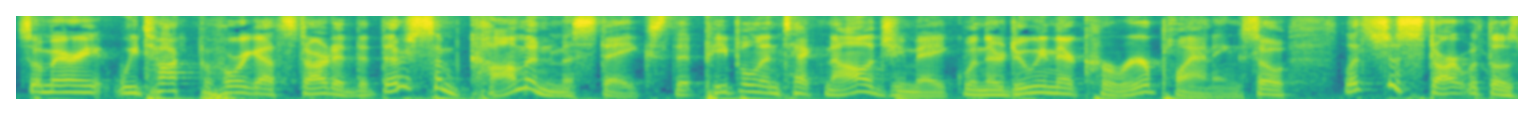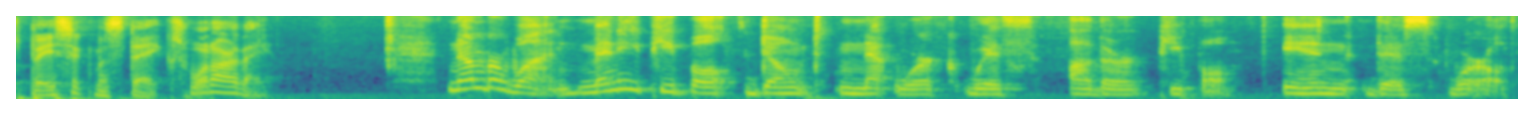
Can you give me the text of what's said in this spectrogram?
So, Mary, we talked before we got started that there's some common mistakes that people people in technology make when they're doing their career planning. So let's just start with those basic mistakes. What are they? Number one, many people don't network with other people in this world.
